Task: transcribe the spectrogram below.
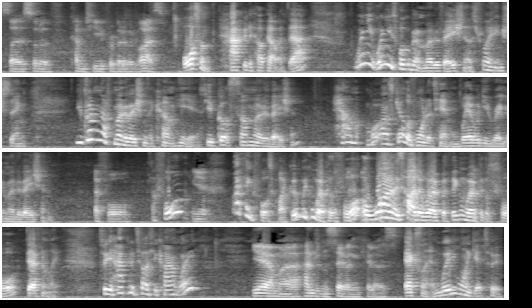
So sort of come to you for a bit of advice. Awesome. Happy to help out with that. When you when you talk about motivation, that's really interesting. You've got enough motivation to come here, so you've got some motivation. How well, on a scale of one to ten, where would you rate your motivation? A four, A four? yeah. I think four is quite good. We can work with a four. a one is hard to work with. We can work with a four, definitely. So you're happy to tell us your current weight? Yeah, I'm uh, 107 kilos. Excellent. And where do you want to get to?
